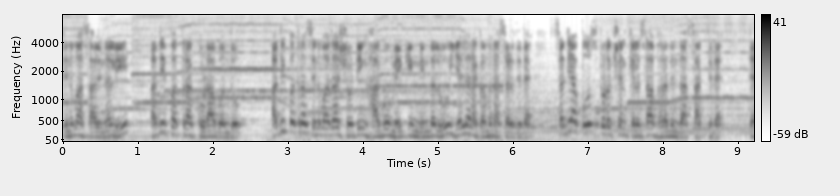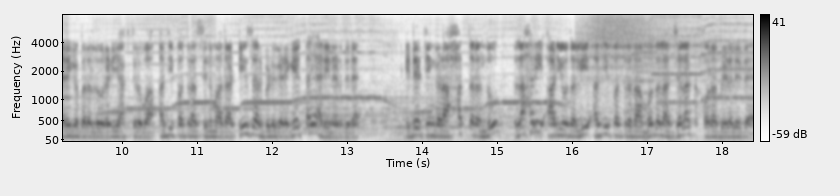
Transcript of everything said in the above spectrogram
ಸಿನಿಮಾ ಸಾಲಿನಲ್ಲಿ ಅಧಿಪತ್ರ ಕೂಡ ಒಂದು. ಅಧಿಪತ್ರ ಸಿನಿಮಾದ ಶೂಟಿಂಗ್ ಹಾಗೂ ಮೇಕಿಂಗ್ ನಿಂದಲೂ ಎಲ್ಲರ ಗಮನ ಸೆಳೆದಿದೆ. ಸದ್ಯ ಪೋಸ್ಟ್ ಪ್ರೊಡಕ್ಷನ್ ಕೆಲಸ ಭರದಿಂದ ಸಾಗ್ತಿದೆ ತೆರೆಗೆ ಬರಲು ರೆಡಿಯಾಗ್ತಿರುವ ಅಧಿಪತ್ರ ಸಿನಿಮಾದ ಟೀಸರ್ ಬಿಡುಗಡೆಗೆ ತಯಾರಿ ನಡೆದಿದೆ. ಇದೇ ತಿಂಗಳ ಹತ್ತರಂದು ಲಹರಿ ಆಡಿಯೋದಲ್ಲಿ ಅಧಿಪತ್ರದ ಮೊದಲ ಜಲಕ್ ಹೊರಬೀಳಲಿದೆ.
